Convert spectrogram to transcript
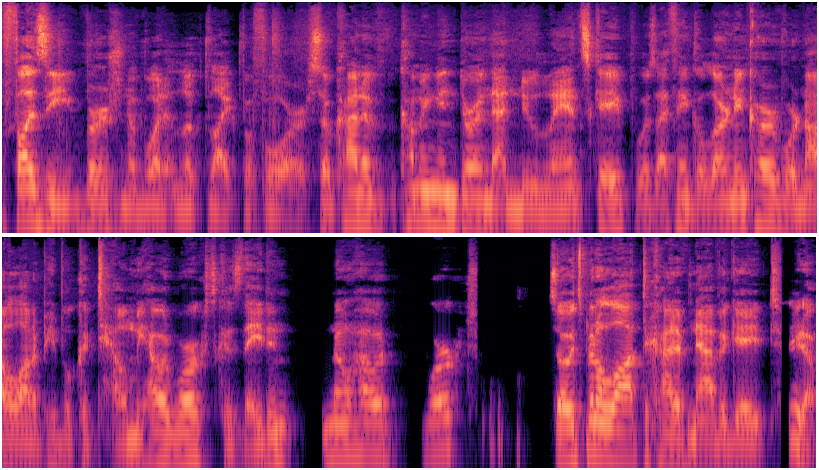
fuzzy version of what it looked like before. So kind of coming in during that new landscape was, I think, a learning curve where not a lot of people could tell me how it works because they didn't know how it worked. So it's been a lot to kind of navigate. You know,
